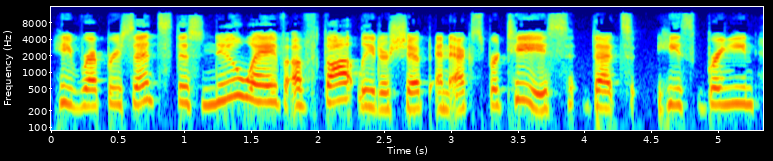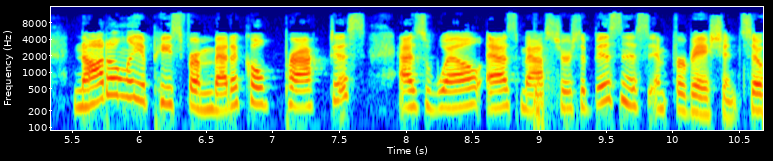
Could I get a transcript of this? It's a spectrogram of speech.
He represents this new wave of thought leadership and expertise that he's bringing not only a piece from medical practice as well as masters of business information. So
